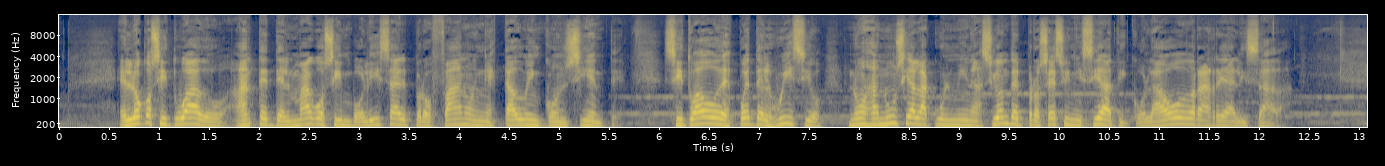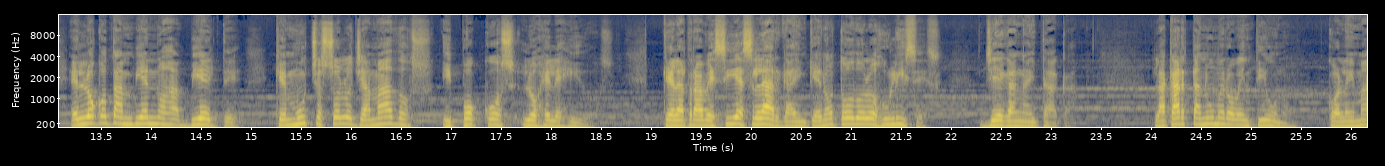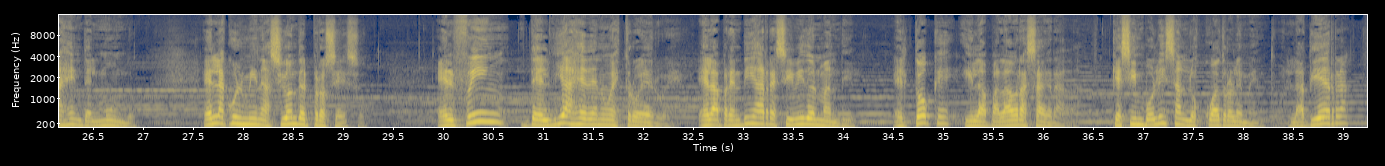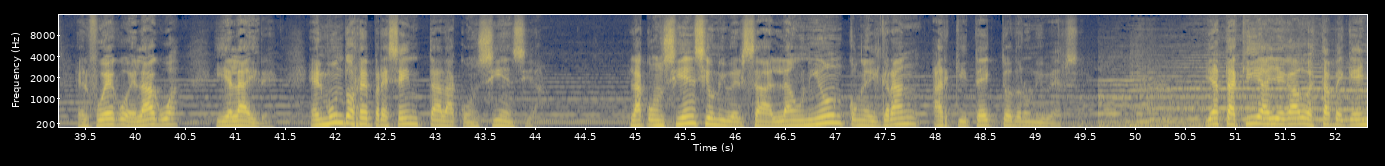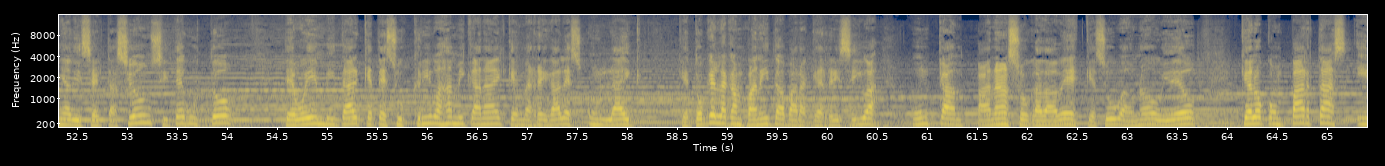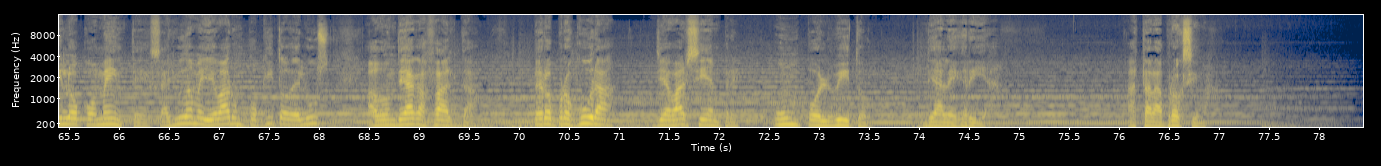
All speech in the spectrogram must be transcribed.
El loco situado antes del mago simboliza el profano en estado inconsciente. Situado después del juicio, nos anuncia la culminación del proceso iniciático, la obra realizada. El loco también nos advierte que muchos son los llamados y pocos los elegidos que la travesía es larga en que no todos los Ulises llegan a Itaca. La carta número 21, con la imagen del mundo, es la culminación del proceso, el fin del viaje de nuestro héroe. El aprendiz ha recibido el mandil, el toque y la palabra sagrada, que simbolizan los cuatro elementos, la tierra, el fuego, el agua y el aire. El mundo representa la conciencia, la conciencia universal, la unión con el gran arquitecto del universo. Y hasta aquí ha llegado esta pequeña disertación. Si te gustó, te voy a invitar que te suscribas a mi canal, que me regales un like, que toques la campanita para que recibas un campanazo cada vez que suba un nuevo video, que lo compartas y lo comentes. Ayúdame a llevar un poquito de luz a donde haga falta, pero procura llevar siempre un polvito de alegría. Hasta la próxima.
